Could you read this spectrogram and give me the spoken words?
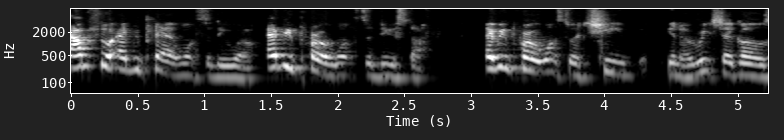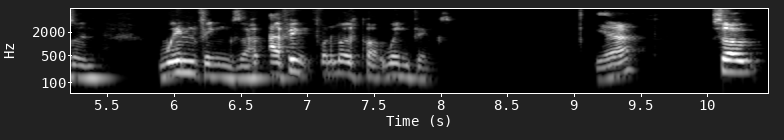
I'm sure every player wants to do well. Every pro wants to do stuff. Every pro wants to achieve, you know, reach their goals and win things. I, I think for the most part, win things. Yeah. So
